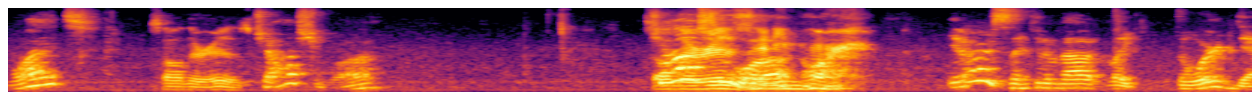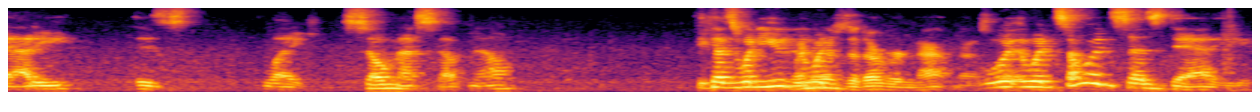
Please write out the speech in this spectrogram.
What, That's all there is. Joshua? That's all there is anymore. You know, I was thinking about like the word "daddy" is like so messed up now. Because when you When when, was it ever not messed up? when, when someone says "daddy,"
